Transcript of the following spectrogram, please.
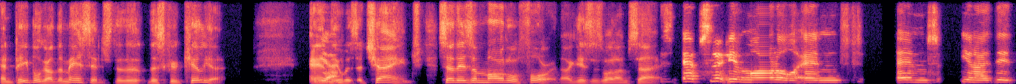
And people got the message that this could kill you. And yeah. there was a change. So there's a model for it, I guess is what I'm saying. It's absolutely a model. And, and, you know, the,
